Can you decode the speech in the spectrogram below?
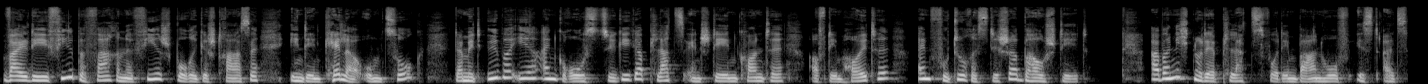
weil die vielbefahrene vierspurige Straße in den Keller umzog, damit über ihr ein großzügiger Platz entstehen konnte, auf dem heute ein futuristischer Bau steht. Aber nicht nur der Platz vor dem Bahnhof ist als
